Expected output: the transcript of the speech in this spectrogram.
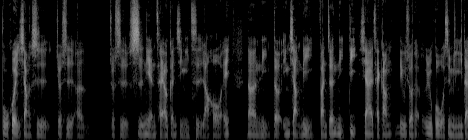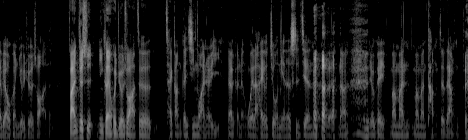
不会像是就是呃，就是十年才要更新一次，然后哎，那你的影响力，反正你弟现在才刚，例如说他，如果我是民意代表，我可能就会觉得说啊，反正就是你可能会觉得说啊，这个。才刚更新完而已，那可能未来还有九年的时间，对，那你就可以慢慢慢慢躺着这样子。对，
